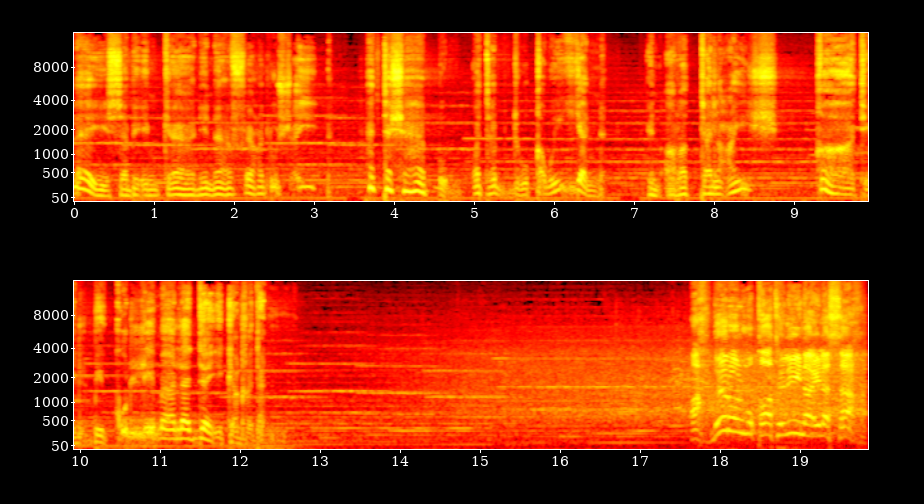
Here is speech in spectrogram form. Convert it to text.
ليس بامكاننا فعل شيء. أنت شاب وتبدو قويا. إن أردت العيش قاتل بكل ما لديك غدا. احضروا المقاتلين إلى الساحة.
